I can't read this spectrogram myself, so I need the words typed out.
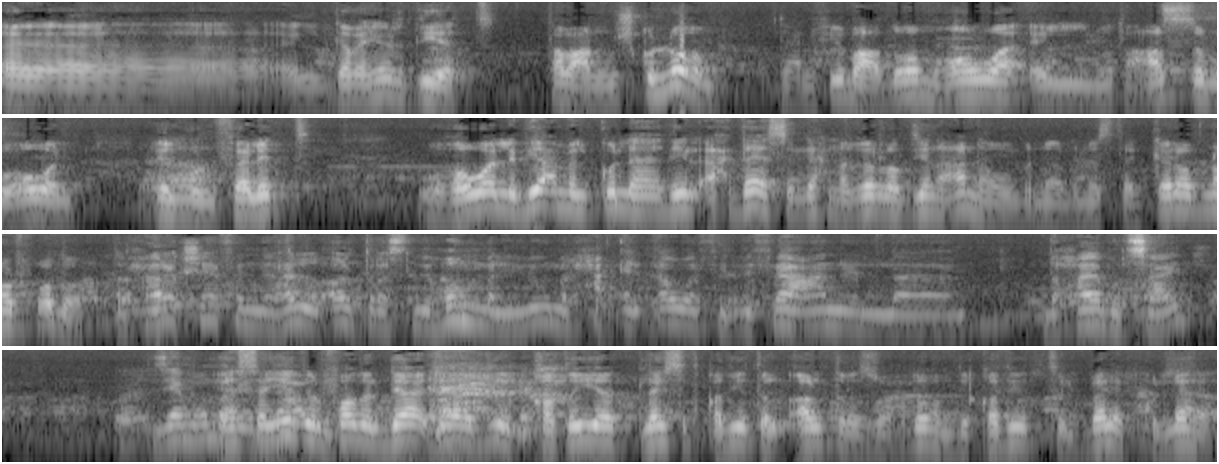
آه الجماهير ديت طبعا مش كلهم يعني في بعضهم هو المتعصب وهو المنفلت وهو اللي بيعمل كل هذه الأحداث اللي إحنا غير راضيين عنها وبنستنكرها وبنرفضها. طب حضرتك شايف إن هل الألتراس اللي هم اللي لهم الحق الأول في الدفاع عن ضحايا بورسعيد زي ما هم يا سيدي؟ الفاضل ده ده دي قضية ليست قضية الألتراس وحدهم دي قضية البلد كلها.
